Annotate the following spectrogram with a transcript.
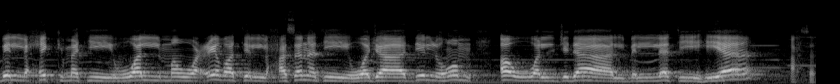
بالحكمة والموعظة الحسنة وجادلهم أول جدال بالتي هي أحسن.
